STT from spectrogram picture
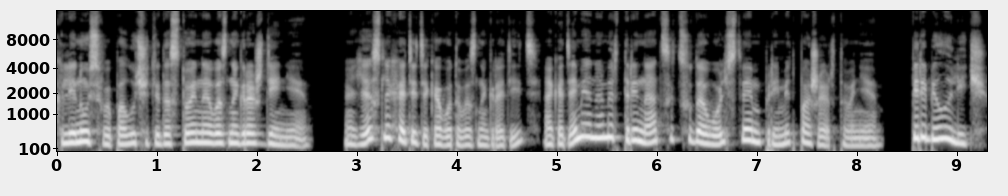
Клянусь, вы получите достойное вознаграждение. Если хотите кого-то вознаградить, Академия номер 13 с удовольствием примет пожертвование». Перебил Лич.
